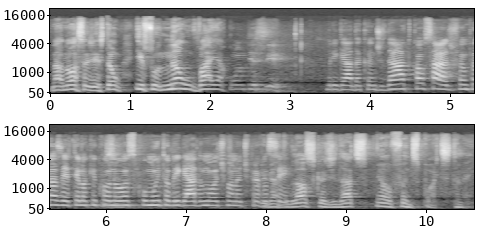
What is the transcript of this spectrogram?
Na nossa gestão, isso não vai acontecer. Obrigada, candidato. Calçade, foi um prazer tê-lo aqui conosco. Sim. Muito obrigado, uma ótima noite para você. Obrigado, Glaucio, candidatos e ao fã de esportes também.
